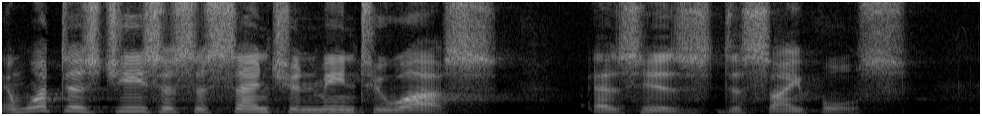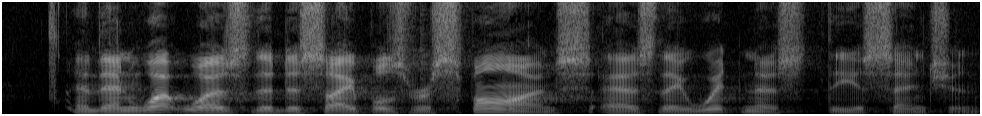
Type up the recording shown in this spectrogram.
and what does Jesus' ascension mean to us as his disciples? And then, what was the disciples' response as they witnessed the ascension?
